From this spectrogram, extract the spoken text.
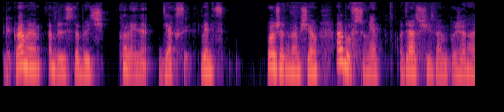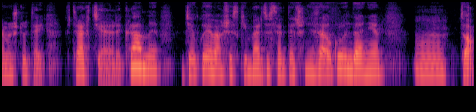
reklamę, aby zdobyć kolejne diaksy. Więc pożegnam się, albo w sumie od razu się z Wami pożegnam już tutaj w trakcie reklamy. Dziękuję Wam wszystkim bardzo serdecznie za oglądanie. Mm, To,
